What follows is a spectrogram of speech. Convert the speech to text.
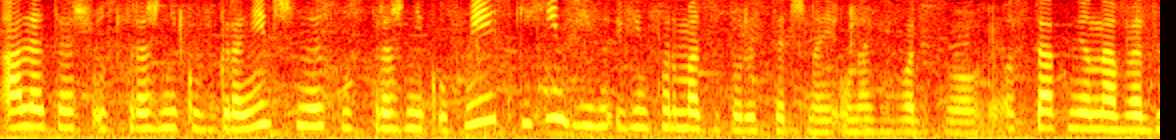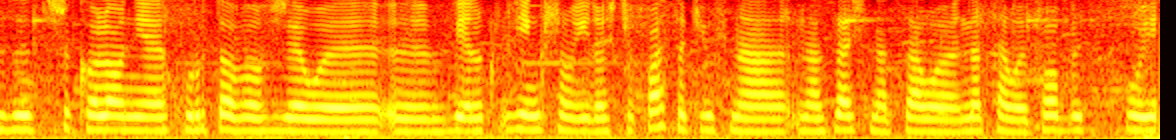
ale też u strażników granicznych, u strażników miejskich i w informacji turystycznej u nas w Władysławowie. Ostatnio nawet trzy kolonie hurtowo wzięły e, większą ilość opasek już na, na zaś na, całe, na cały pobyt swój.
